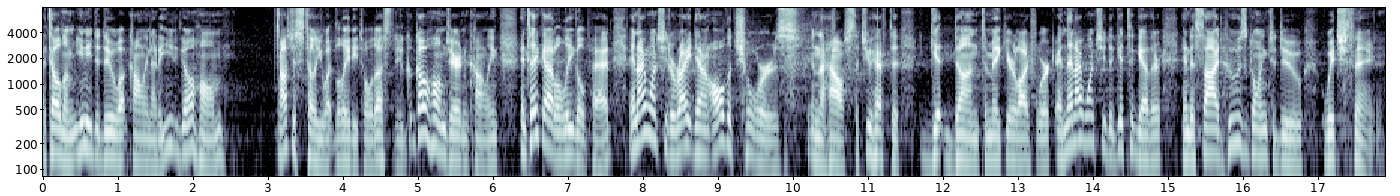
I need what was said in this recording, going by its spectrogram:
I tell them, you need to do what Colleen had. You need to go home. I'll just tell you what the lady told us to do. Go home, Jared and Colleen, and take out a legal pad, and I want you to write down all the chores in the house that you have to get done to make your life work. And then I want you to get together and decide who's going to do which thing.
